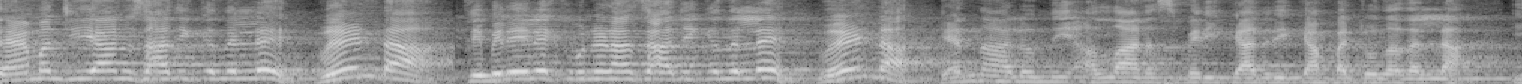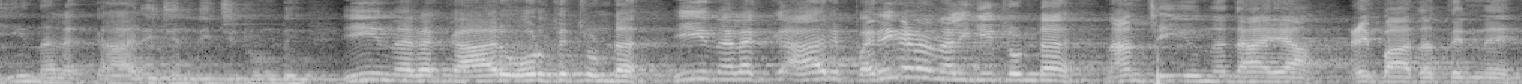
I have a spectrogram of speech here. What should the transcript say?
തേമം ചെയ്യാനും സാധിക്കുന്നില്ലേ? വേണ്ട. തിബിലയിലേക്ക് മുന്നിടാൻ സാധിക്കുന്നില്ലേ? വേണ്ട. എന്നാലും നീ അള്ളഹാനെ സ്മരിക്കാതിരിക്കാൻ പറ്റുന്നതല്ല. ഈ നിലയ്ക്ക് ആര് ചിന്തിച്ചിട്ടുണ്ട്? ഈ നിലയ്ക്ക് ആര് ഓർത്തിട്ടുണ്ട്? ഈ നിലയ്ക്ക് ആര് പരിഗണന നൽകിയിട്ടുണ്ട്? നാം ചെയ്യുന്നതായ ഇബാദത്തിന്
